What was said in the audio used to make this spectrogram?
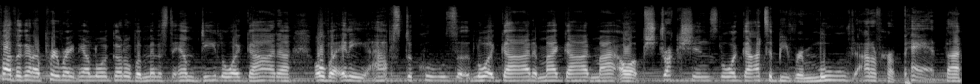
Father God, I pray right now, Lord God, over Minister MD, Lord God, uh, over any obstacles, uh, Lord God, my God, my uh, obstructions, Lord God, to be removed out of her path. Uh,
